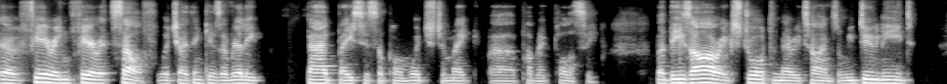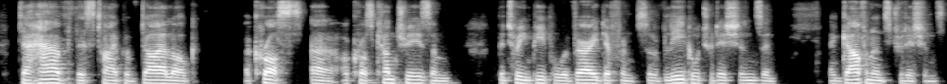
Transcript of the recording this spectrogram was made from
uh, fearing fear itself, which I think is a really bad basis upon which to make uh, public policy. But these are extraordinary times, and we do need to have this type of dialogue across uh, across countries and between people with very different sort of legal traditions and and governance traditions.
